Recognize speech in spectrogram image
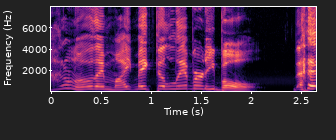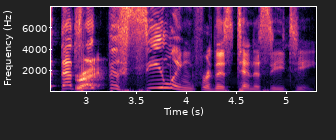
I don't know, they might make the Liberty Bowl. That that's right. like the ceiling for this Tennessee team.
